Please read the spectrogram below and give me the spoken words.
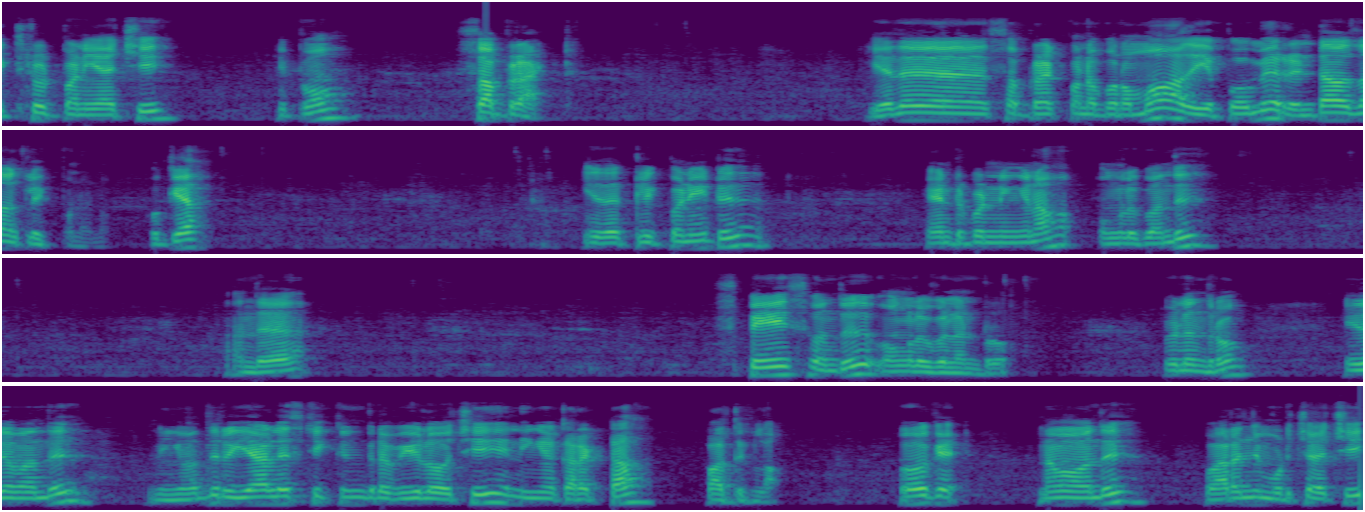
எக்ஸ்ட்ரூட் பண்ணியாச்சு. இப்போ சப்ராக்ட் எதை சப்ராக்ட் பண்ண போகிறோமோ அதை எப்போவுமே ரெண்டாவது தான் கிளிக் பண்ணணும் ஓகே இதை கிளிக் பண்ணிவிட்டு என்ட்ரு பண்ணிங்கன்னா உங்களுக்கு வந்து அந்த ஸ்பேஸ் வந்து உங்களுக்கு விழுந்துரும். விழுந்துரும். இதை வந்து நீங்கள் வந்து ரியாலிஸ்டிக்குங்கிற வியூவில் வச்சு நீங்கள் கரெக்டாக பார்த்துக்கலாம் ஓகே நம்ம வந்து வரைஞ்சி முடிச்சாச்சு.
